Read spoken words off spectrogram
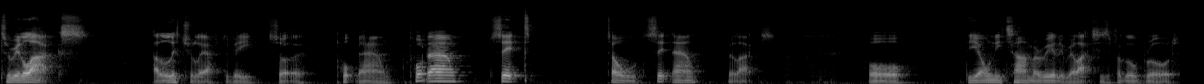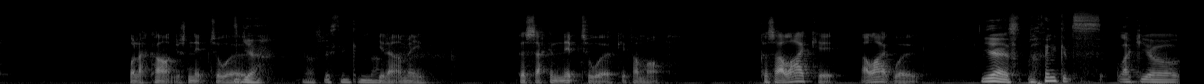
to relax. I literally have to be sort of put down, put down, sit, told, sit down, relax. Or the only time I really relax is if I go abroad, when I can't just nip to work. Yeah. I was just thinking that. You know what I mean? Because I can nip to work if I'm off. Because I like it. I like work. Yes, I think it's like you're.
